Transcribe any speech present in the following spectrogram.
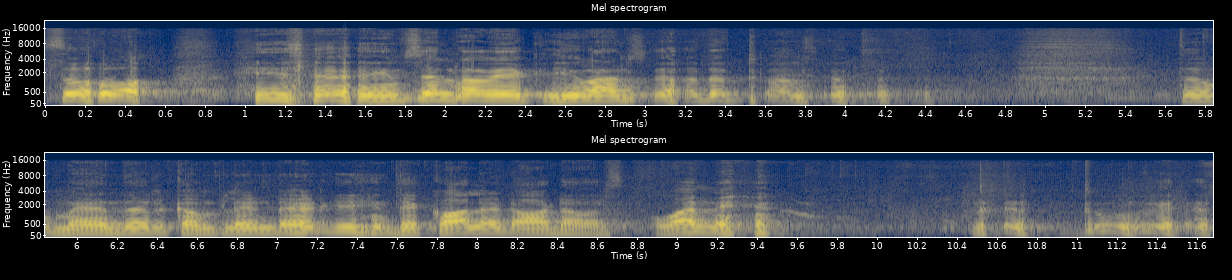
so he's himself awake. He wants the other to also. So Mahendra complained that they call at odd hours. 1 a.m. 2 a.m.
